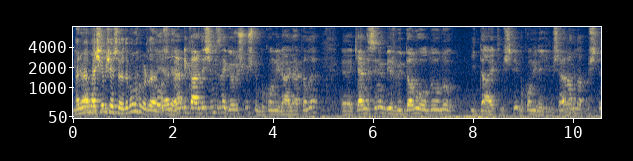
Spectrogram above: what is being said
bir Hani ben başka bir şey söyledim ama burada Olsun. yani Ben bir kardeşimizle görüşmüştüm bu konuyla alakalı. Ee, Kendisinin bir hüddamı olduğunu iddia etmişti. Bu konuyla ilgili bir şeyler Evet. anlatmıştı.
